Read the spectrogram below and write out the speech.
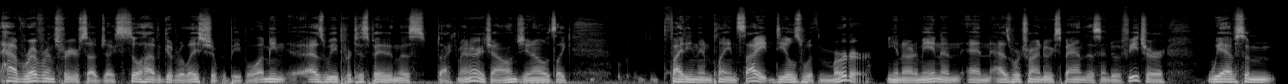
have reverence for your subjects, still have a good relationship with people. I mean, as we participated in this documentary challenge, you know, it's like fighting in plain sight deals with murder. You know what I mean? And and as we're trying to expand this into a feature, we have some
